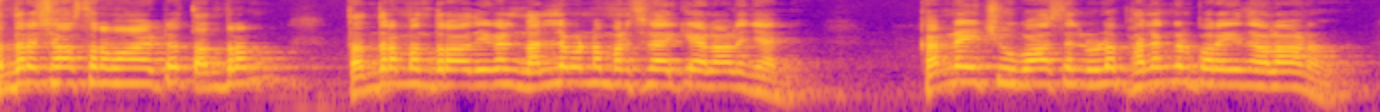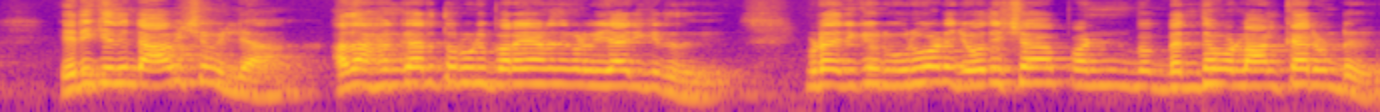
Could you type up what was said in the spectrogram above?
തന്ത്രശാസ്ത്രമായിട്ട് തന്ത്രം തന്ത്രമന്ത്രാദികൾ നല്ലവണ്ണം മനസ്സിലാക്കിയ ആളാണ് ഞാൻ. കർണയിച്ചു ഉപാസനയിലൂടെ ഫലങ്ങൾ പറയുന്ന ആളാണ്. എനിക്കിതിന്റെ ആവശ്യമില്ല. അത് അഹങ്കാരത്തോടുകൂടി പറയുകയാണ് നിങ്ങൾ വിചാരിക്കരുത് ഇവിടെ എനിക്ക് ഒരുപാട് ജ്യോതിഷ ബന്ധമുള്ള ആൾക്കാരുണ്ട്.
